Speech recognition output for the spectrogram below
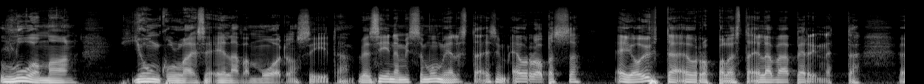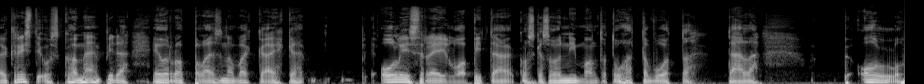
luomaan jonkunlaisen elävän muodon siitä. Siinä, missä mun mielestä esim. Euroopassa ei ole yhtään eurooppalaista elävää perinnettä. Kristiuskoa mä en pidä eurooppalaisena, vaikka ehkä olisi reilua pitää, koska se on niin monta tuhatta vuotta täällä ollut.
